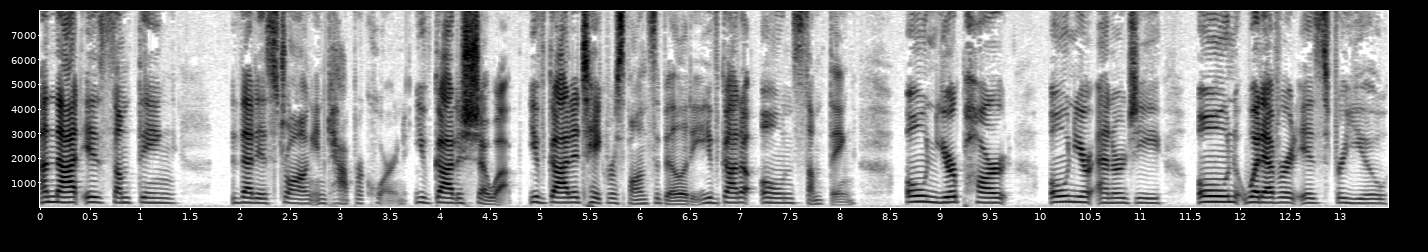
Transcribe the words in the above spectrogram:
And that is something that is strong in Capricorn. You've got to show up, you've got to take responsibility, you've got to own something, own your part, own your energy, own whatever it is for you.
